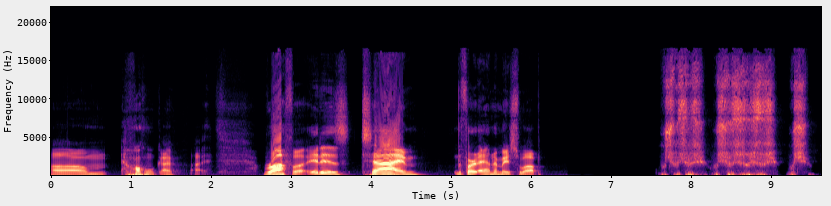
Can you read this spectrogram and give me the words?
Um, oh, God, I, Rafa, it is time for anime swap.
